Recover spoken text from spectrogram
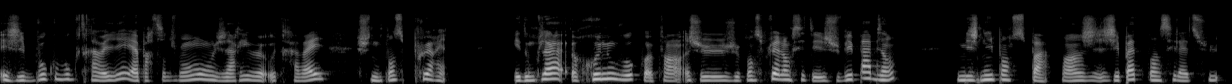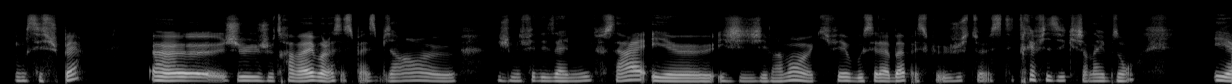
j'ai beaucoup, beaucoup travaillé et à partir du moment où j'arrive au travail, je ne pense plus à rien et donc là, renouveau, quoi. Enfin, je je pense plus à l'anxiété. Je vais pas bien, mais je n'y pense pas. Enfin, j'ai pas de pensée là-dessus, donc c'est super. Je je travaille, voilà, ça se passe bien, je m'y fais des amis, tout ça et j'ai vraiment, kiffé bosser là-bas parce que juste, c'était très physique, j'en avais besoin et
